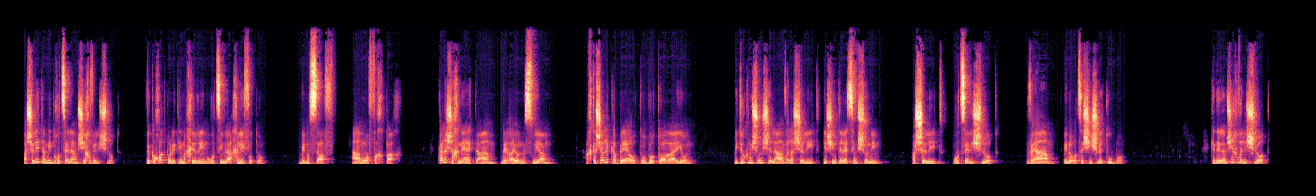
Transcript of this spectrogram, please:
השליט תמיד רוצה להמשיך ולשלוט, וכוחות פוליטיים אחרים רוצים להחליף אותו. בנוסף, העם הוא הפכפך. קל לשכנע את העם ברעיון מסוים, אך קשה לקבע אותו באותו הרעיון. בדיוק משום שלעם ולשליט יש אינטרסים שונים. השליט רוצה לשלוט, והעם אינו רוצה שישלטו בו. כדי להמשיך ולשלוט,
